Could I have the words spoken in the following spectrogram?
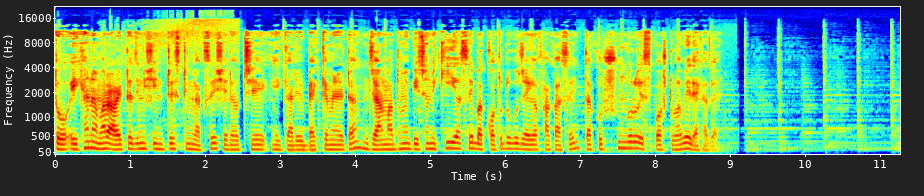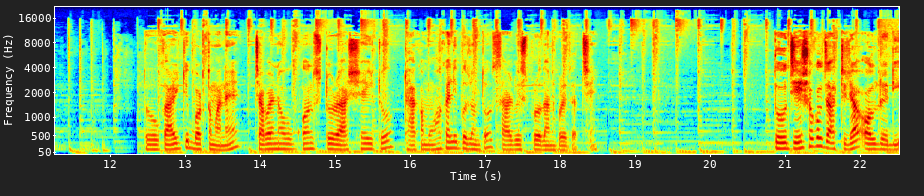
তো এইখানে আমার আরেকটা জিনিস ইন্টারেস্টিং লাগছে, সেটা হচ্ছে এই গাড়ির ব্যাক ক্যামেরাটা যার মাধ্যমে পিছনে কি আছে বা কতটুকু জায়গা ফাঁকা আছে, তা খুব সুন্দর ও স্পষ্টভাবে দেখা যায়। তো গাড়িটি বর্তমানে চাঁপাইনবাবগঞ্জ টু রাজশাহী টু ঢাকা মহাকালী পর্যন্ত সার্ভিস প্রদান করে যাচ্ছে। তো যে সকল যাত্রীরা অলরেডি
